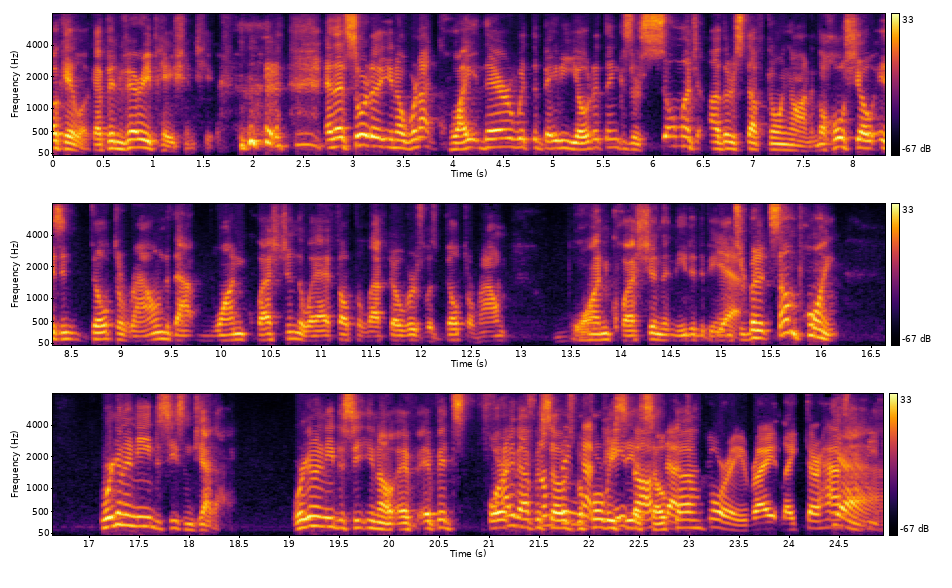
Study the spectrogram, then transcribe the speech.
okay, look, I've been very patient here. and that's sort of, you know, we're not quite there with the baby Yoda thing because there's so much other stuff going on. And the whole show isn't built around that one question the way I felt the leftovers was built around one question that needed to be yeah. answered. But at some point, we're going to need to see some Jedi. We're going to need to see, you know, if, if it's five episodes before we see Ahsoka. story, right? Like there has yeah. to be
